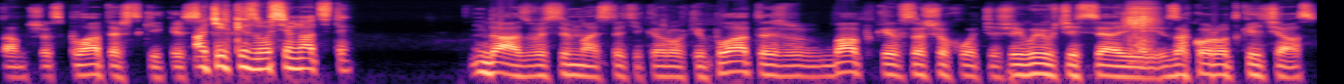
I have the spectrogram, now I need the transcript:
там щось платиш скількись. А тільки з 18. Да, з 18 тільки років платиш, бабки, все, що хочеш, і вивчишся і за короткий час.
